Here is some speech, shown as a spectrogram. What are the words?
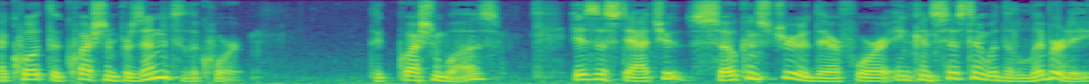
I quote the question presented to the court. The question was Is the statute so construed, therefore, inconsistent with the liberty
